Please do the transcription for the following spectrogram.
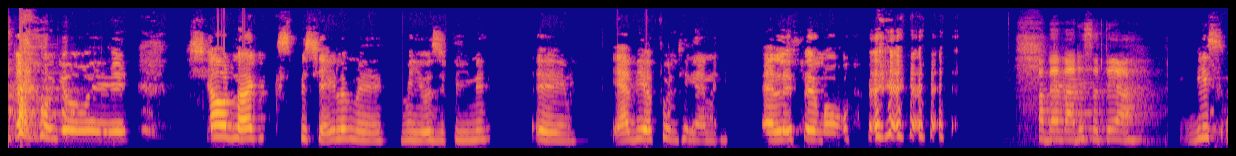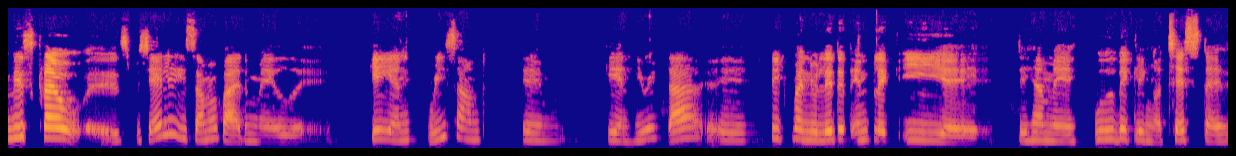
skrev jo øh, sjovt nok speciale med, med Josefine. Øh, ja, vi har fulgt hinanden alle fem år. Og hvad var det så der? Vi, vi skrev øh, speciale i samarbejde med øh, GN Resound, øh, GN Hearing. Der øh, fik man jo lidt et indblik i øh, det her med udvikling og test af,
